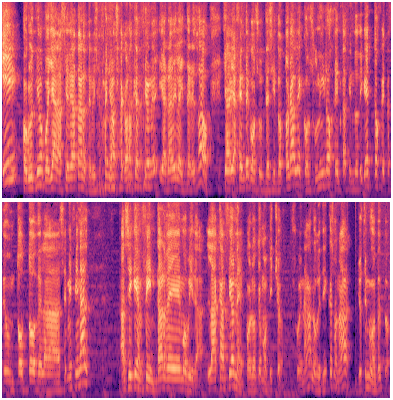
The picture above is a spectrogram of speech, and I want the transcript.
Y por último, pues ya a las 7 de la tarde Televisión Española sacó las canciones y a nadie le ha interesado. Ya había gente con sus tesis doctorales, con su hilo, gente haciendo directos, gente haciendo un top 2 de la semifinal. Así que, en fin, tarde movida. Las canciones, por lo que hemos dicho, suenan a lo que tienen que sonar. Yo estoy muy contento.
